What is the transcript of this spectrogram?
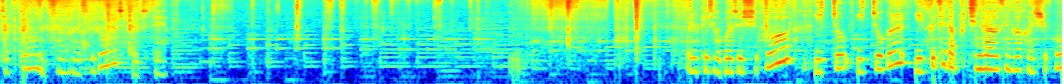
이쪽도 마찬가지로 접어주세요. 이렇게 접어주시고 이쪽 이쪽을 이 끝에다 붙인다 생각하시고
